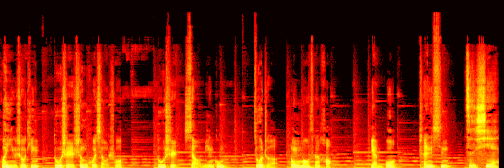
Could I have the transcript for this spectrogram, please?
欢迎收听都市生活小说《都市小民工》，作者龙猫三号，演播陈鑫、子邪，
